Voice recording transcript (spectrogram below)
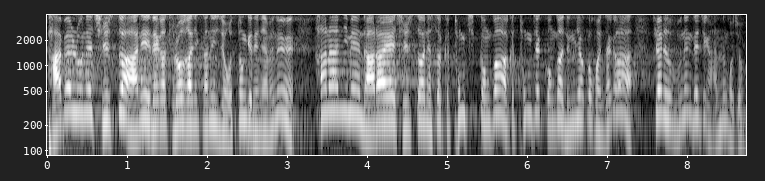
바벨론의 질서 안에 내가 들어가니까는 이제 어떤 게 되냐면은 하나님의 나라의 질서 안에서 그 통치권과 그 통제권과 능력과 권세가 제 안에서 운행되지가 않는 거죠.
